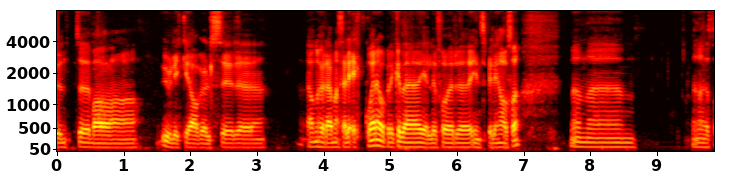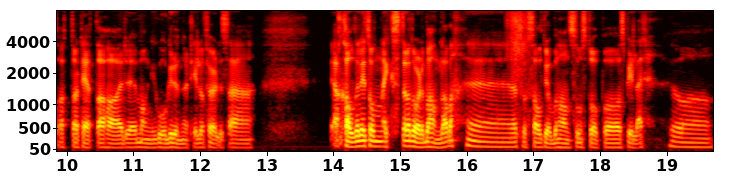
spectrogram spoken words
rundt eh, hva ulike avgjørelser eh, Ja, nå hører jeg meg selv i ekko her, jeg håper ikke det gjelder for eh, innspillinga også. Men, men at Arteta har mange gode grunner til å føle seg ja, Kall det litt sånn ekstra dårlig behandla, da. Det er tross alt jobben hans som står på spill her. Og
